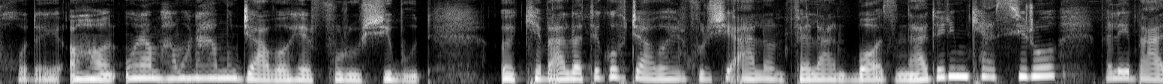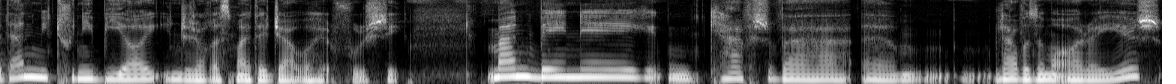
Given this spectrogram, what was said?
خدای آهان اونم همون همون جواهر فروشی بود. که البته گفت جواهر فروشی الان فعلا باز نداریم کسی رو ولی بعدا می‌تونی بیای اینجا قسمت جواهر فروشی. من بین کفش و لوازم آرایش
